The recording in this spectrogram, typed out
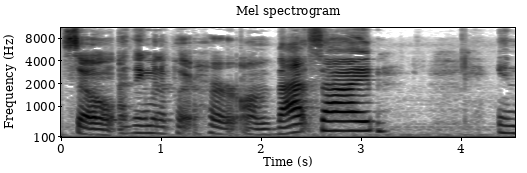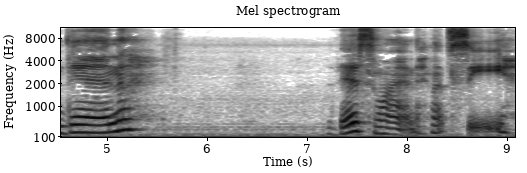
So I think I'm going to put her on that side. And then this one, let's see.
